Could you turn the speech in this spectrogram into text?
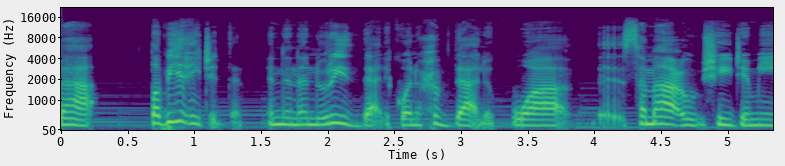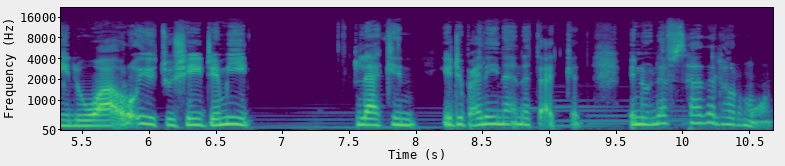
فطبيعي جدا أننا نريد ذلك ونحب ذلك وسماعه شيء جميل ورؤيته شيء جميل لكن يجب علينا أن نتأكد أنه نفس هذا الهرمون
